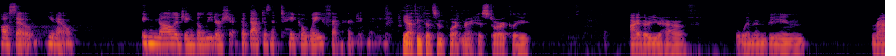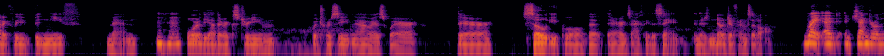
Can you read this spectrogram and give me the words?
also you know acknowledging the leadership but that doesn't take away from her dignity Yeah, I think that's important, right? Historically, either you have women being radically beneath men, mm-hmm. or the other extreme, which we're seeing now, is where they're so equal that they're exactly the same and there's no difference at all. right a, a uh, gender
